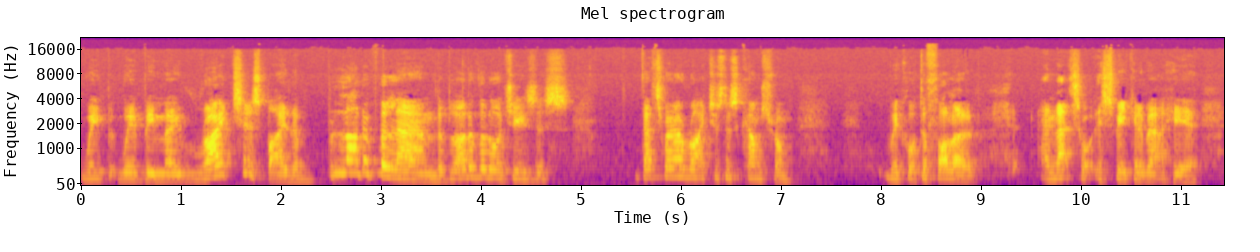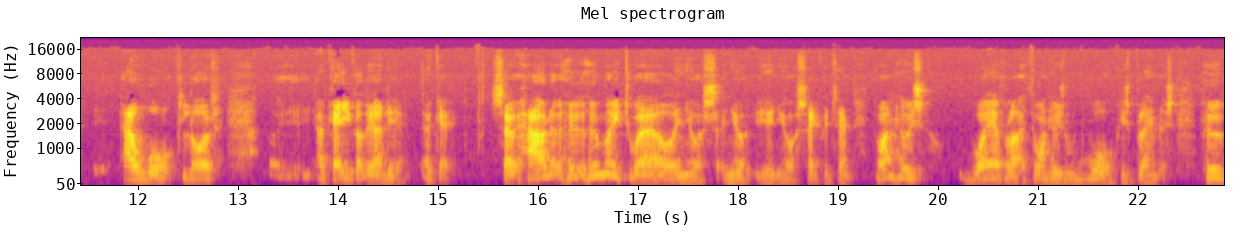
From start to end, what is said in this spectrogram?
We, we've been made righteous by the blood of the Lamb, the blood of the Lord Jesus. That's where our righteousness comes from. We're called to follow. And that's what they're speaking about here. Our walk. Lord, okay, you got the idea. Okay. So how do, who, who may dwell in your, in, your, in your sacred tent? The one whose way of life, the one whose walk is blameless, who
